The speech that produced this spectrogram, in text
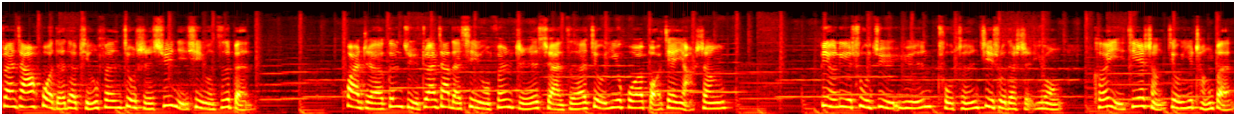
专家获得的评分就是虚拟信用资本。患者根据专家的信用分值选择就医或保健养生。病例数据云储存技术的使用可以节省就医成本。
